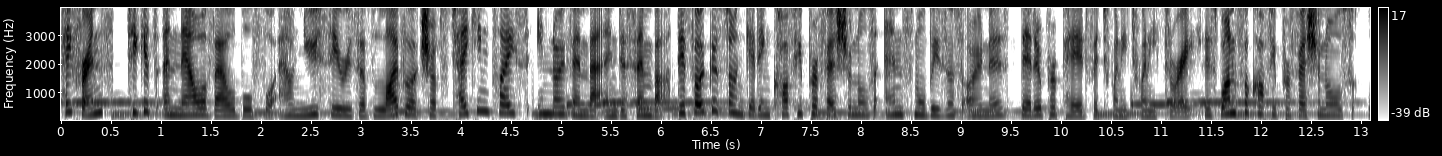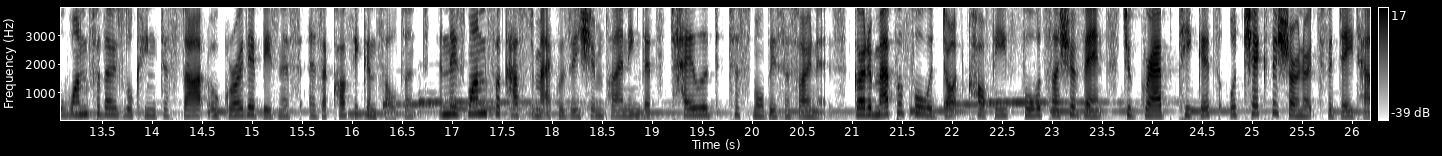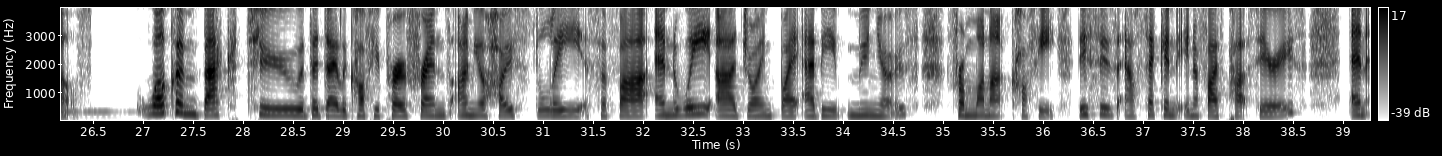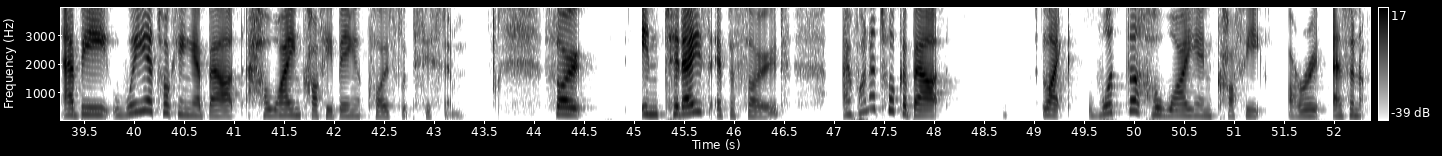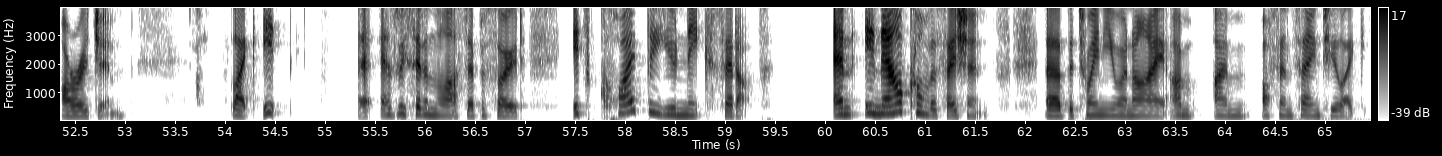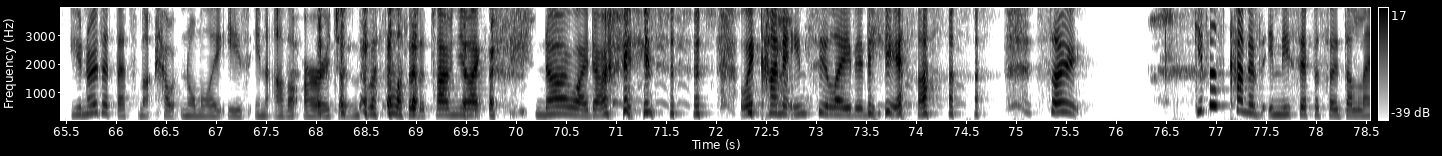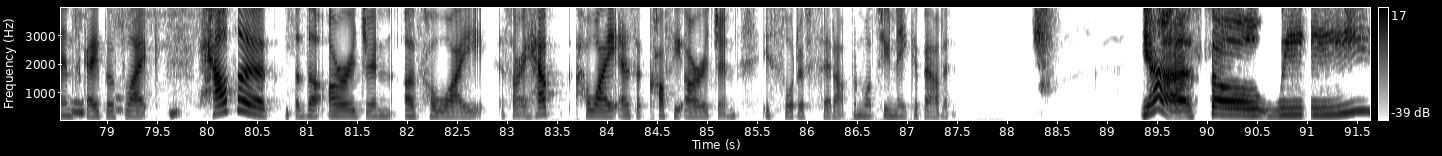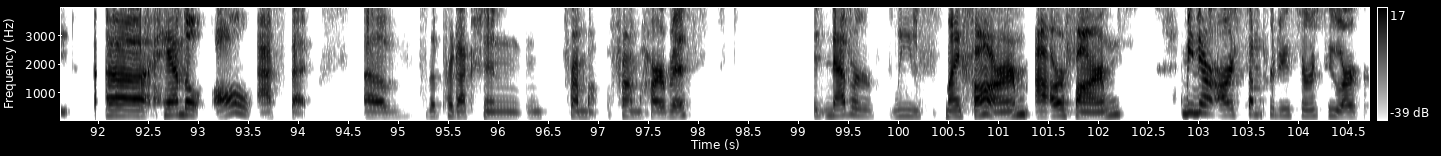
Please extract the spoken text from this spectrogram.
Hey friends, tickets are now available for our new series of live workshops taking place in November and December. They're focused on getting coffee professionals and small business owners better prepared for 2023. There's one for coffee professionals, one for those looking to start or grow their business as a coffee consultant, and there's one for customer acquisition planning that's tailored to small business owners. Go to mapitforward.coffee forward slash events to grab tickets or check the show notes for details. Welcome back to the Daily Coffee Pro, friends. I'm your host, Lee Safar, and we are joined by Abby Munoz from Monarch Coffee. This is our second in a five part series. And Abby, we are talking about Hawaiian coffee being a closed loop system. So, in today's episode, I want to talk about like what the Hawaiian coffee or- as an origin like it as we said in the last episode, it's quite the unique setup. And in our conversations uh, between you and I, I'm I'm often saying to you like, you know that that's not how it normally is in other origins. a lot of the time, you're like, no, I don't. We're kind of insulated here. so, give us kind of in this episode the landscape of like how the the origin of Hawaii. Sorry, how Hawaii as a coffee origin is sort of set up and what's unique about it? Yeah, so we uh, handle all aspects of the production from from harvest. It never leaves my farm, our farms. I mean, there are some producers who are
